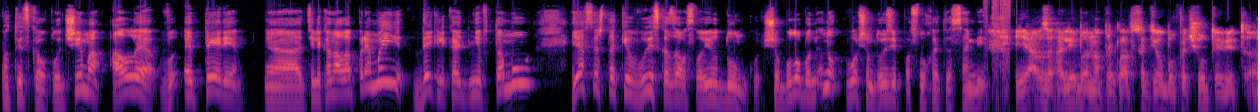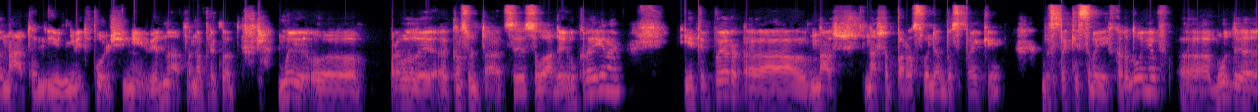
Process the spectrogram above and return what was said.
потискав плечима, але в етері е, телеканала Прямий декілька днів тому я все ж таки висказав свою думку, що було б не- ну, в общем, друзі, послухайте самі. Я взагалі би, наприклад, хотів би почути від НАТО, ні не від Польщі, ні від НАТО. Наприклад, ми е, провели консультації з владою України, і тепер е, наш наша парасоля безпеки, безпеки своїх кордонів, е, буде,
